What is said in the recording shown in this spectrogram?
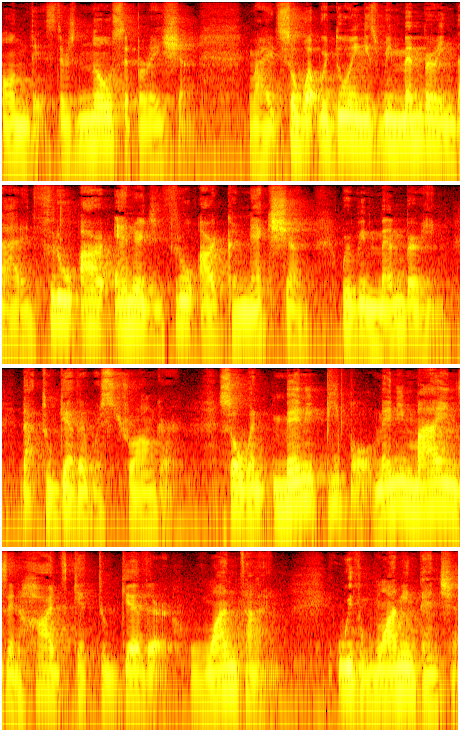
on this. There's no separation right? So what we're doing is remembering that and through our energy, through our connection, we're remembering that together we're stronger. So when many people, many minds and hearts get together one time with one intention,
